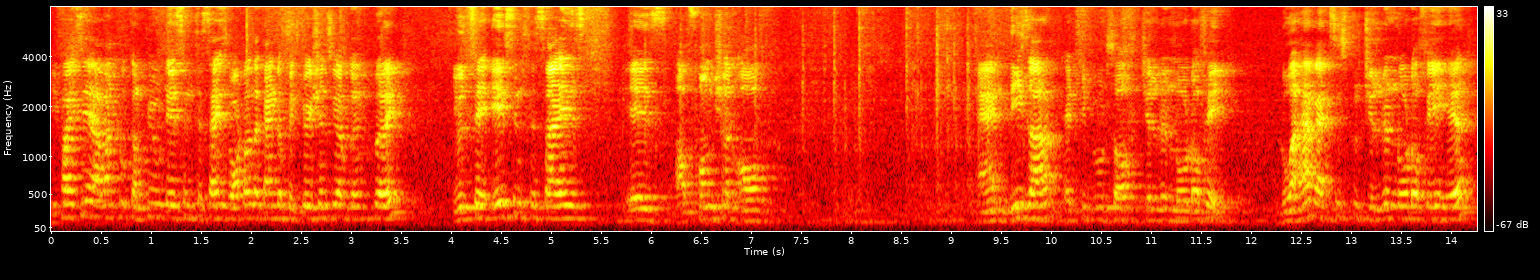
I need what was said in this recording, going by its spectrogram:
If I say I want to compute A synthesized, what are the kind of equations you are going to write? You will say A synthesized is a function of and these are attributes of children node of A. Do I have access to children node of A here?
